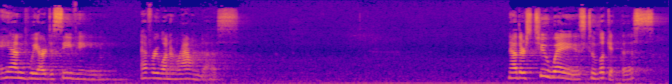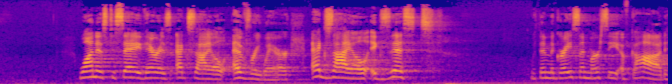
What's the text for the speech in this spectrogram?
and we are deceiving everyone around us. Now, there's two ways to look at this. One is to say there is exile everywhere. Exile exists within the grace and mercy of God.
